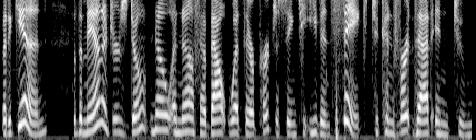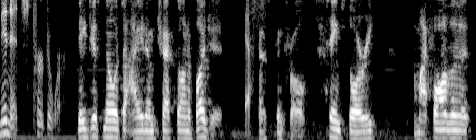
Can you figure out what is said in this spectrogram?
But again, the managers don't know enough about what they're purchasing to even think to convert that into minutes per door. They just know it's an item checked on a budget. Yes. Pest control. Same story. My father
